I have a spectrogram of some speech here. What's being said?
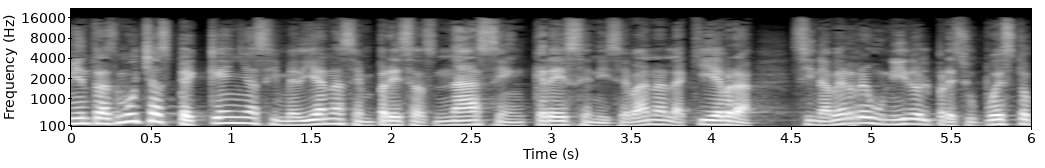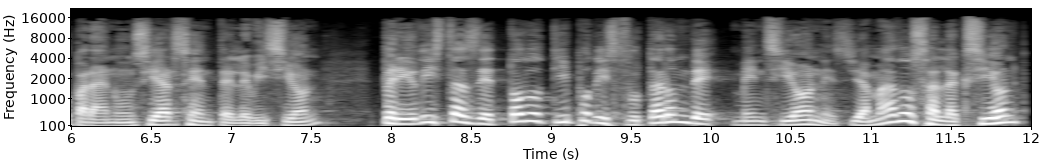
Mientras muchas pequeñas y medianas empresas nacen, crecen y se van a la quiebra sin haber reunido el presupuesto para anunciarse en televisión, periodistas de todo tipo disfrutaron de menciones, llamados a la acción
